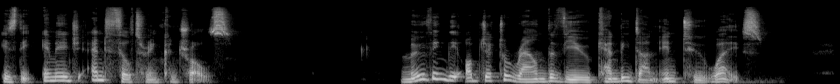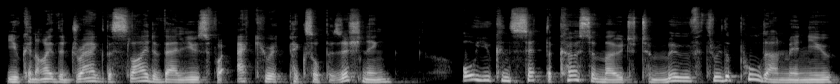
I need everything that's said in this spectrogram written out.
is the image and filtering controls. Moving the object around the view can be done in two ways. You can either drag the slider values for accurate pixel positioning, or you can set the cursor mode to move through the pull-down menu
